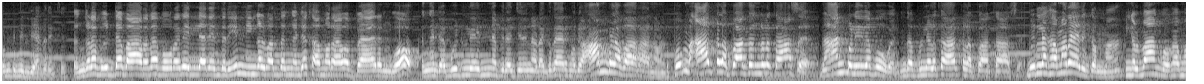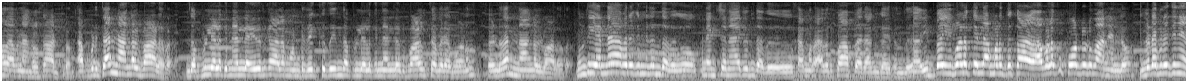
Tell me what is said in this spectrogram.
ஒன்றும் இல்லையா அவருக்கு. எங்களை வீட்டை வாரவ போகிறவே எல்லாரையும் தெரியும். நீங்கள் வந்தங்க கேமராவை பாருங்கோ. எங்கள் வீட்டில் என்ன பிரச்சனை நடக்குதா இருக்கும். ஒரு ஆம்பளை வாரானோண்டு இப்போ ஆக்களை பார்க்க எங்களுக்கு ஆசை. நான் பள்ளியில் போவேன். இந்த பிள்ளைகளுக்கு ஆக்களை பார்க்க ஆசை. வீட்டில் கமரா இருக்கம்மா. நீங்கள் வாங்கோ கமராவை நாங்கள் காட்டுறோம். அப்படித்தான் நாங்கள் வாழுறோம். இந்த பிள்ளைகளுக்கு நல்ல எதிர்காலம் ஒன்று இருக்குது. இந்த பிள்ளைகளுக்கு நல்ல ஒரு வாழ்க்கை வர வேணும். என்றுதான் நாங்கள் வாழுறோம். முந்தைய என்ன அவருக்கு இருந்தது கனெக்ஷனாக இருந்தது கேமரா அவர் பார்ப்பார் அங்கே இருந்து. இப்போ இவளுக்கு எல்லாம் எடுத்து அவளுக்கு போட்டுடுவானല്ലോ எங்களோட பிரச்சனையை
